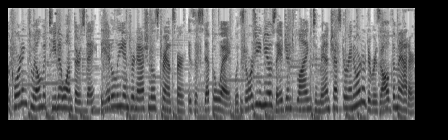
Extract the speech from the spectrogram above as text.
According to Il Mattino on Thursday, the Italy international's transfer is a step away, with Jorginho's agent flying to Manchester in order to resolve the matter.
